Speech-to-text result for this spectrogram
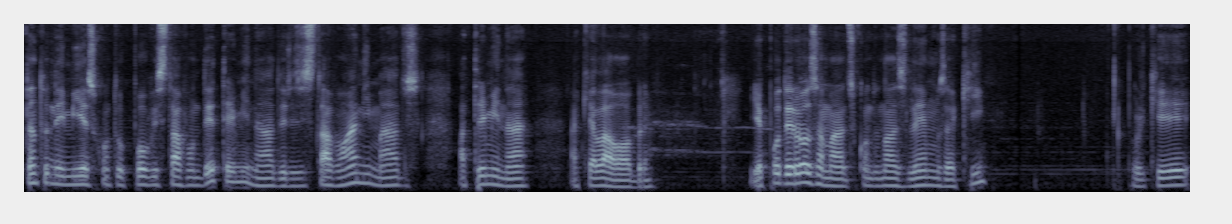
tanto Neemias quanto o povo estavam determinados, eles estavam animados a terminar aquela obra. E é poderoso, amados, quando nós lemos aqui, porque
